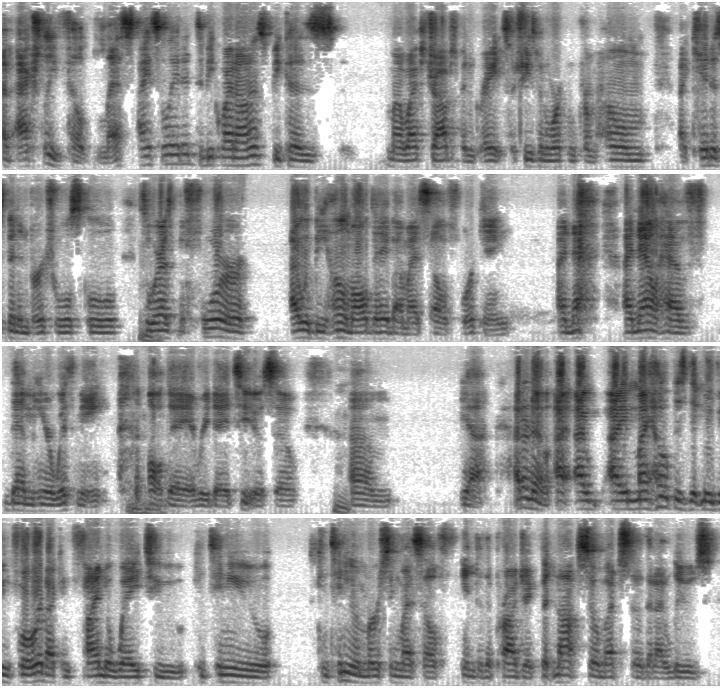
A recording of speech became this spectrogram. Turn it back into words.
I've actually felt less isolated to be quite honest because my wife's job's been great so she's been working from home my kid has been in virtual school so whereas before I would be home all day by myself working I now I now have them here with me all day every day too so mm-hmm. um, yeah I don't know I, I, I my hope is that moving forward I can find a way to continue continue immersing myself into the project, but not so much so that I lose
